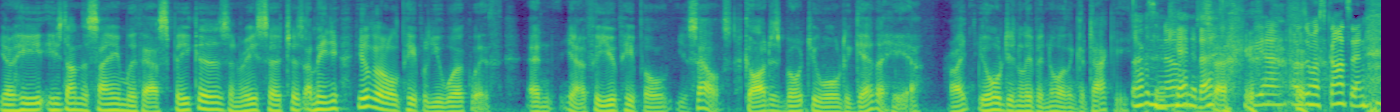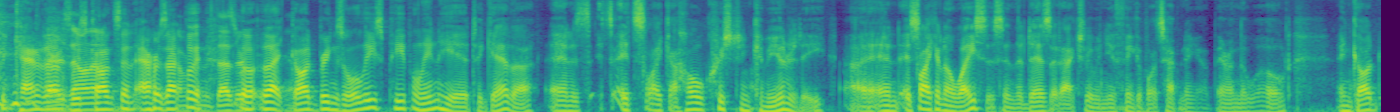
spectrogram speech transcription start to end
you know, he, he's done the same with our speakers and researchers. I mean, you, you look at all the people you work with, and, you know, for you people yourselves, God has brought you all together here, right? You all didn't live in northern Kentucky. I was in No. Canada. yeah, I was in Wisconsin. Canada, Arizona, Wisconsin, Arizona. come from the desert. Look, like Yeah. God brings all these people in here together, and it's it's it's like a whole Christian community, uh, and it's like an oasis in the desert. Actually, when you think of what's happening out there in the world, and God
